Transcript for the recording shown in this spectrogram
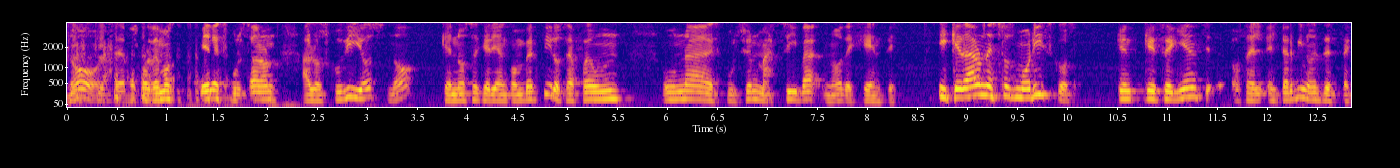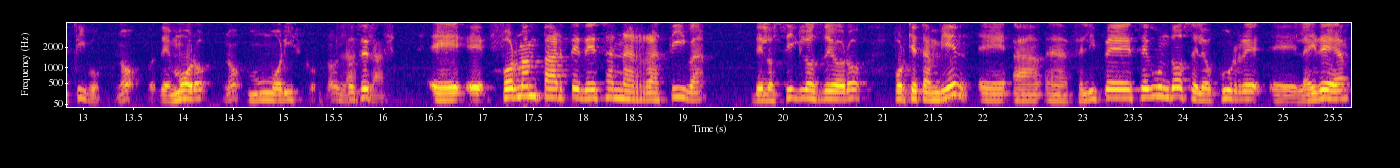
¿no? recordemos que también expulsaron a los judíos, ¿no? Que no se querían convertir, o sea, fue un, una expulsión masiva, ¿no? De gente. Y quedaron estos moriscos, que, seguían, o sea, el, término es despectivo, ¿no? De moro, ¿no? Morisco, ¿no? Entonces, eh, eh, forman parte de esa narrativa de los siglos de oro, porque también eh, a, Felipe II se le ocurre la idea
